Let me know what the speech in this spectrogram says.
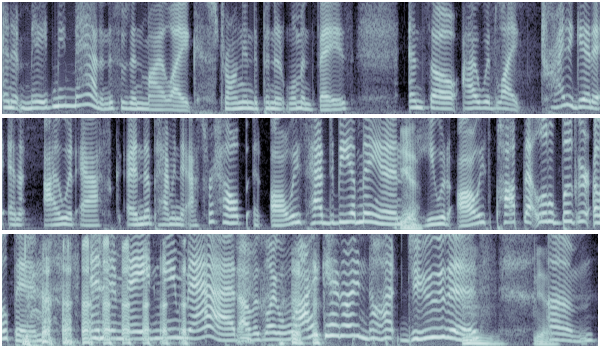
and it made me mad. And this was in my like strong, independent woman phase, and so I would like try to get it, and I would ask, end up having to ask for help. It always had to be a man, Yeah. and he would always pop that little booger open, and it made me mad. I was like, why can I not do this? Mm, yeah. Um,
